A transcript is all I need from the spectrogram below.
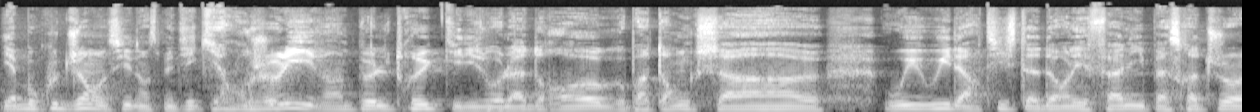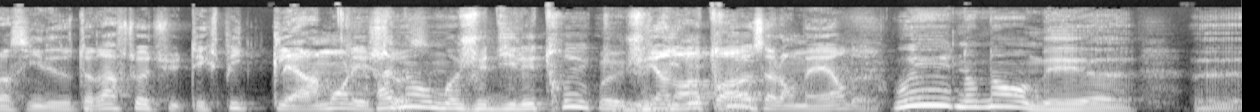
Il y a beaucoup de gens aussi dans ce métier qui enjolivent un peu le truc, qui disent oh la drogue, pas tant que ça. euh, oui, oui, l'artiste adore les fans, il passera toujours leur signer des autographes. Toi, tu t'expliques clairement les ah choses. non moi je dis les trucs Oui, je viendra pas, trucs. ça l'emmerde. Oui, non, non, mais euh, euh,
